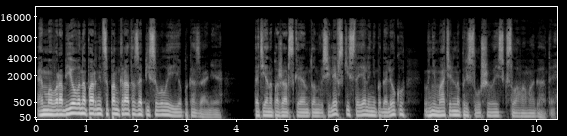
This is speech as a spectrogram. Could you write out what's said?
Эмма Воробьева, напарница Панкрата, записывала ее показания. Татьяна Пожарская и Антон Василевский стояли неподалеку, внимательно прислушиваясь к словам Агаты.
